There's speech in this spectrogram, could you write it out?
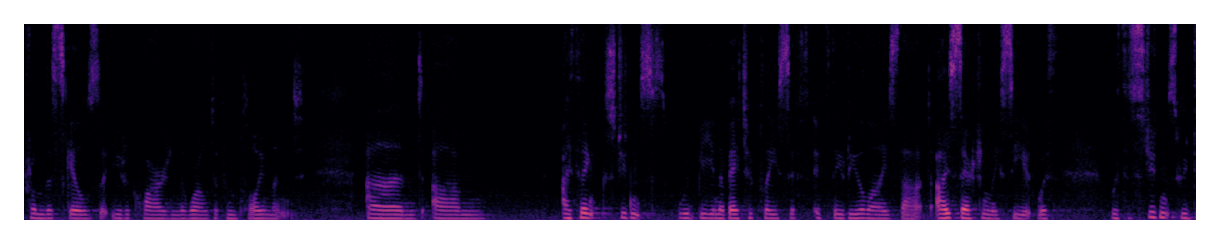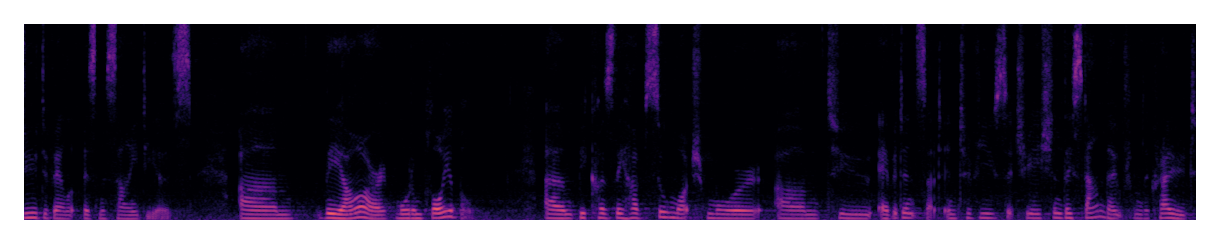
from the skills that you require in the world of employment. And um, I think students would be in a better place if, if they realise that. I certainly see it with, with the students who do develop business ideas. Um, they are more employable um, because they have so much more um, to evidence at interview situation. They stand out from the crowd.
